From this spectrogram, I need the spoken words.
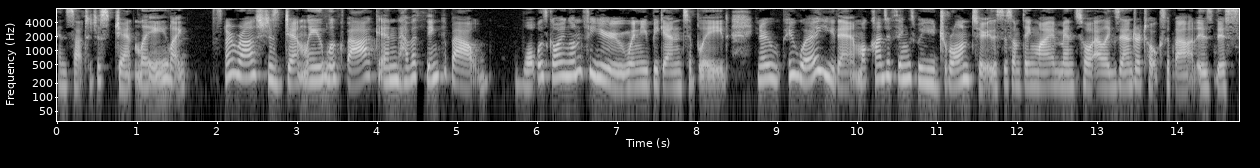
and start to just gently like there's no rush. Just gently look back and have a think about what was going on for you when you began to bleed? You know, who were you then? What kinds of things were you drawn to? This is something my mentor Alexandra talks about is this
